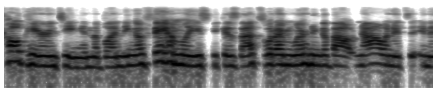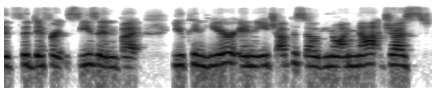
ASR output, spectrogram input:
co-parenting and the blending of families because that's what i'm learning about now and it's and it's a different season but you can hear in each episode you know i'm not just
